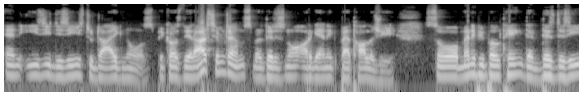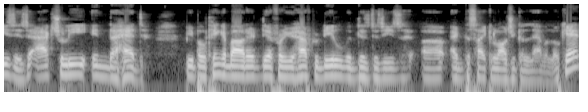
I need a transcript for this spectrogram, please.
an easy disease to diagnose because there are symptoms, but there is no organic pathology. So many people think that this disease is actually in the head people think about it therefore you have to deal with this disease uh, at the psychological level okay?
